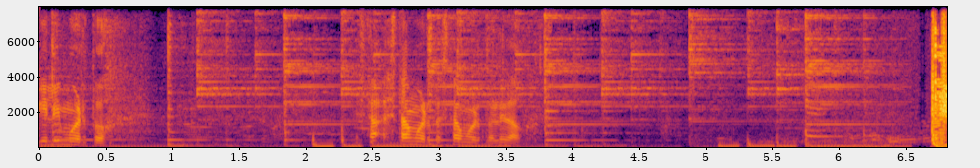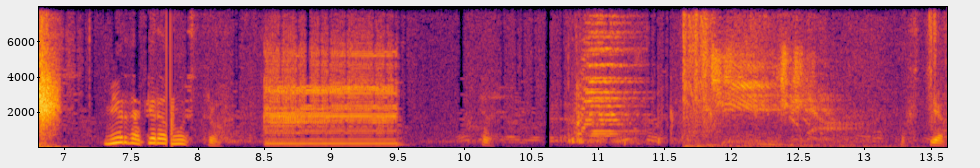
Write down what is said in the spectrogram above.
Gilly muerto. Está, está muerto, está muerto, le he dado. Mierda, que era nuestro. Hostia.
